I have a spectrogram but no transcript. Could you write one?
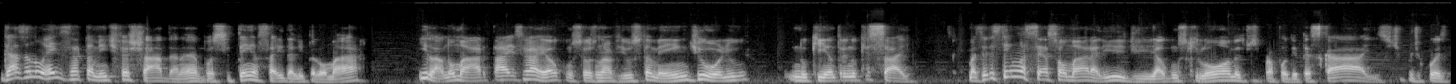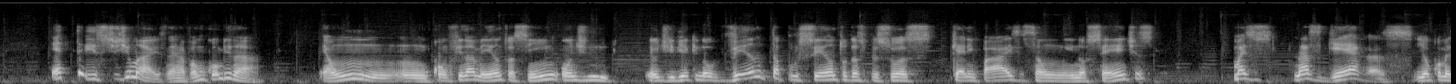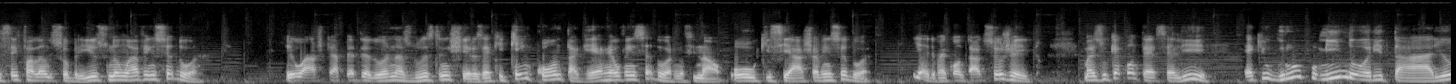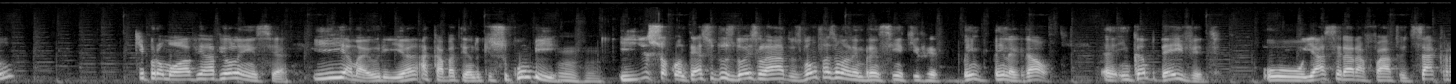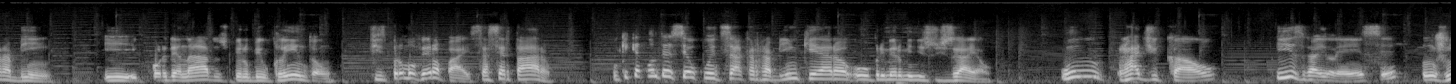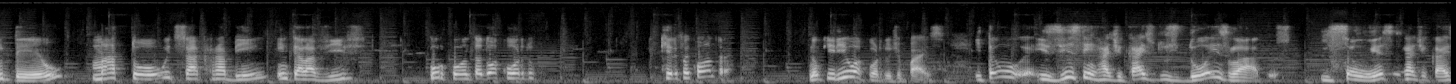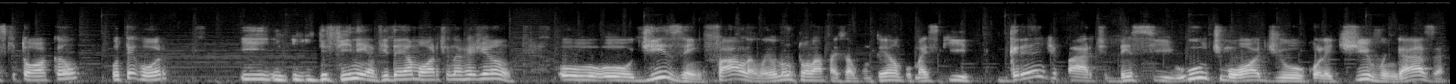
Gaza não é exatamente fechada, né? Você tem a saída ali pelo mar e lá no mar está Israel com seus navios também de olho no que entra e no que sai. Mas eles têm um acesso ao mar ali de alguns quilômetros para poder pescar e esse tipo de coisa. É triste demais, né? Vamos combinar. É um, um confinamento assim, onde eu diria que 90% das pessoas querem paz e são inocentes, mas nas guerras, e eu comecei falando sobre isso, não há vencedor. Eu acho que há perdedor nas duas trincheiras. É que quem conta a guerra é o vencedor no final, ou o que se acha vencedor. E aí ele vai contar do seu jeito. Mas o que acontece ali é que o grupo minoritário que promove a violência e a maioria acaba tendo que sucumbir. Uhum. E isso acontece dos dois lados. Vamos fazer uma lembrancinha aqui bem, bem legal. É, em Camp David, o Yasser Arafat, Yitzhak Rabin e coordenados pelo Bill Clinton fiz, promoveram a paz, se acertaram. O que, que aconteceu com Yitzhak Rabin, que era o primeiro-ministro de Israel? Um radical israelense, um judeu, matou Yitzhak Rabin em Tel Aviv por conta do acordo que ele foi contra. Não queria o acordo de paz. Então, existem radicais dos dois lados. E são esses radicais que tocam o terror e, e, e definem a vida e a morte na região. O, o dizem, falam, eu não estou lá faz algum tempo, mas que grande parte desse último ódio coletivo em Gaza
